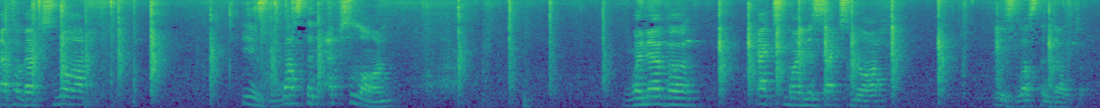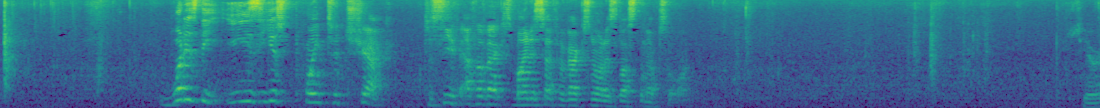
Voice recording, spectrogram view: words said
f of x naught is less than epsilon whenever x minus x naught is less than delta. What is the easiest point to check to see if f of x minus f of x naught is less than epsilon? Zero?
